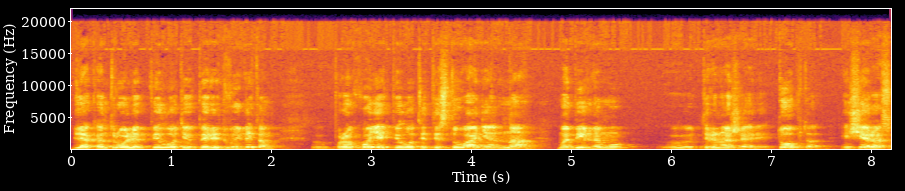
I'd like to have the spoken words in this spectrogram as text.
для контролю пілотів перед вилітом проходять пілоти тестування на мобільному е, тренажері. Тобто, ще раз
